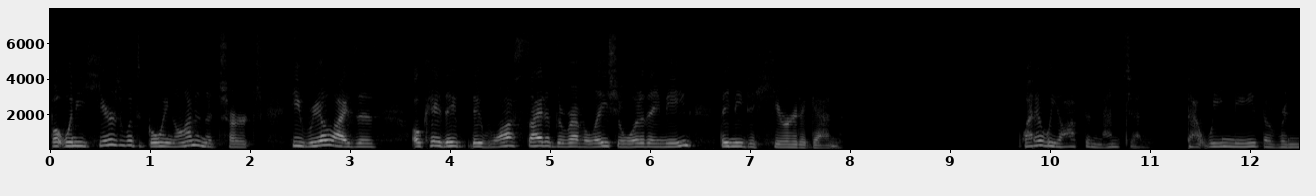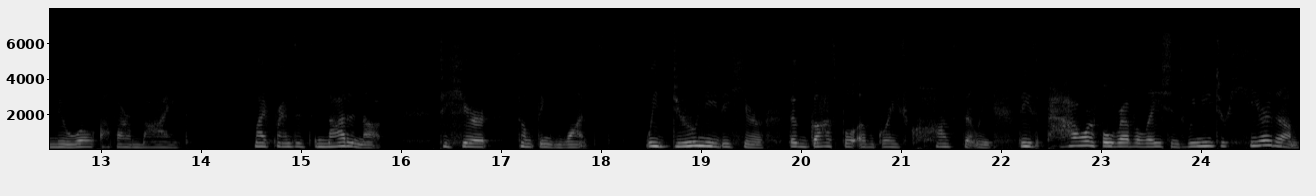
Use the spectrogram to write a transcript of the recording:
But when he hears what's going on in the church, he realizes, okay, they've, they've lost sight of the revelation. What do they need? They need to hear it again. What do we often mention? That we need the renewal of our mind. My friends, it's not enough to hear something once. We do need to hear the gospel of grace constantly. These powerful revelations, we need to hear them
